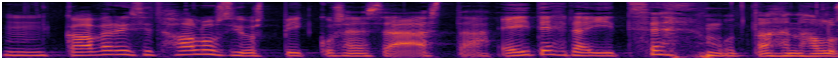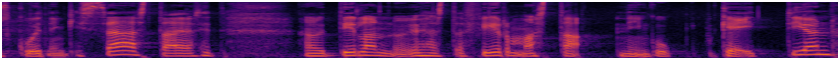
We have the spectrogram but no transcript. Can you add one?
Hmm. Kaveri sitten halusi just pikkusen säästää. Ei tehdä itse, mutta hän halusi kuitenkin säästää. Ja sitten hän oli tilannut yhdestä firmasta niin keittiön,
